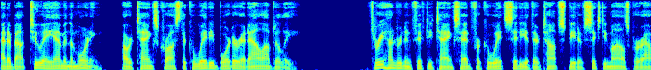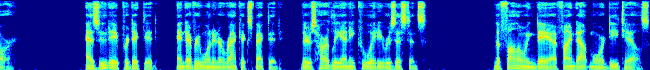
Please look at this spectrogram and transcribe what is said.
at about 2 a.m. in the morning, our tanks crossed the Kuwaiti border at Al Abdali. 350 tanks head for Kuwait City at their top speed of 60 miles per hour. As Uday predicted, and everyone in Iraq expected, there's hardly any Kuwaiti resistance. The following day I find out more details.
